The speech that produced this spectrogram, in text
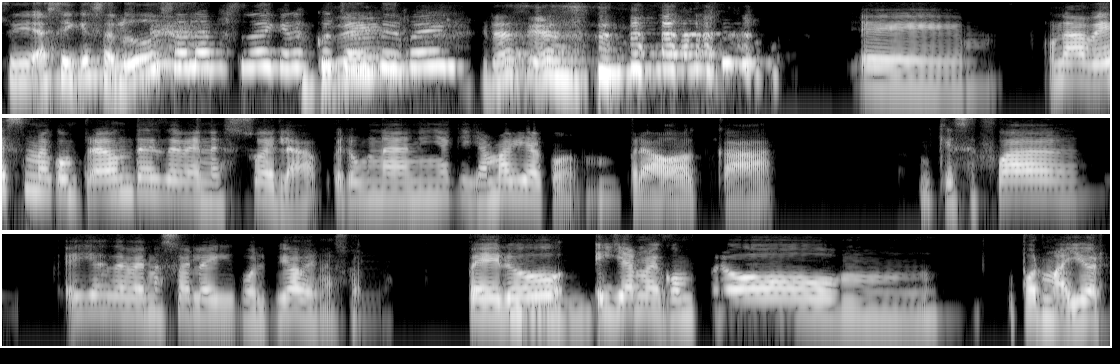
Sí, así que saludos a la persona que nos escucha Sí. desde Israel. Gracias. Eh, una vez me compraron desde Venezuela, pero una niña que ya me había comprado acá, que se fue a, ella es de Venezuela y volvió a Venezuela. Pero Mm. ella me compró mm, por mayor,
